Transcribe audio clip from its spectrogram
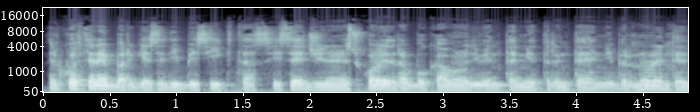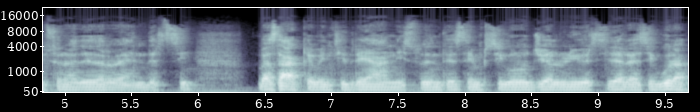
Nel quartiere borghese di Besiktas i seggi nelle scuole traboccavano di ventenni e trentenni per nulla intenzionati ad arrendersi. Basak, 23 anni, studentessa in psicologia all'università, era sicura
